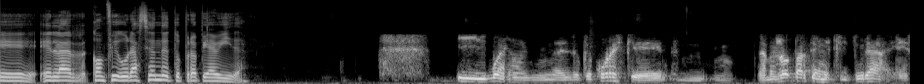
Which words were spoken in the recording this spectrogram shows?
eh, en la configuración de tu propia vida. Y bueno, lo que ocurre es que mm, la mayor parte de mi escritura es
